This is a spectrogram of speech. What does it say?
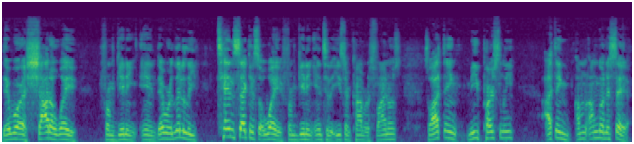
they were a shot away from getting in. They were literally 10 seconds away from getting into the Eastern Conference Finals. So I think, me personally, I think, I'm, I'm going to say it.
